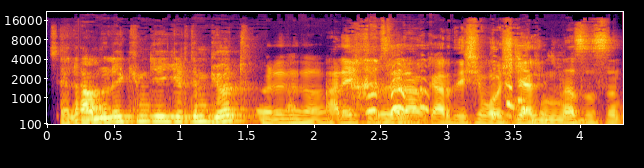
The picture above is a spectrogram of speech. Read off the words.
Selamünaleyküm diye girdim göt. Öyle dedi abi. Aleyküm selam kardeşim hoş geldin nasılsın?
